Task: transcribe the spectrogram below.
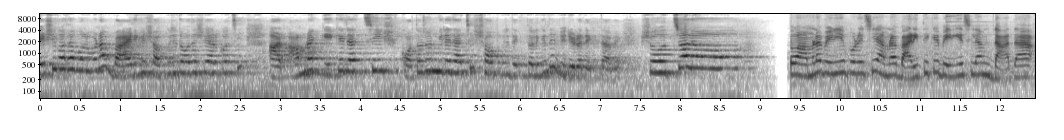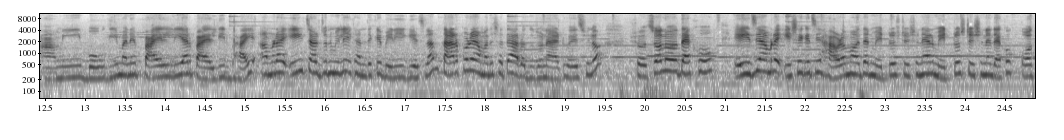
বেশি কথা বলব না, বাইরে গিয়ে সব কিছু তোমাদের শেয়ার করছি। আর আমরা কে কে যাচ্ছি, কতজন মিলে যাচ্ছি সব কিছু দেখতে হলে কিন্তু ভিডিওটা দেখতে হবে। সো চলো! তো আমরা বেরিয়ে পড়েছি, আমরা বাড়ি থেকে বেরিয়েছিলাম দাদা, আমি, বৌদি মানে পায়েলদি আর পায়েলদির ভাই। আমরা এই চারজন মিলে এখান থেকে বেরিয়ে গিয়েছিলাম। তারপরে আমাদের সাথে আরও দুজন অ্যাড হয়েছিল। সো চলো দেখো, এই যে আমরা এসে গেছি হাওড়া ময়দান মেট্রো স্টেশনে আর মেট্রো স্টেশনে দেখো কত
